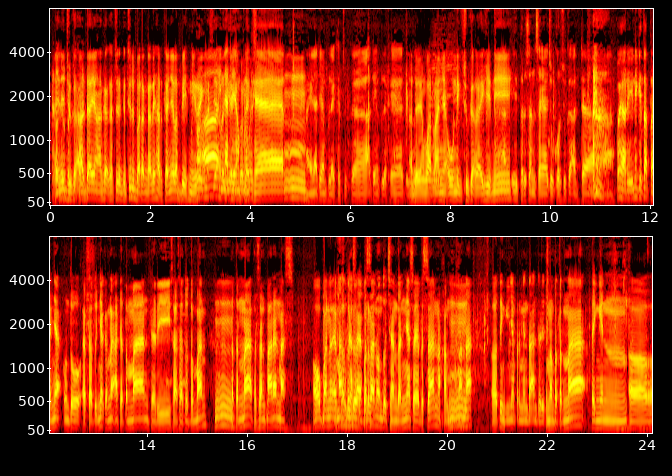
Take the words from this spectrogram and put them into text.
Nah, ini juga ada yang agak kecil-kecil barangkali harganya lebih miring Ah, Mas ya, ini ada yang. Mm-mm. Nah, ini ada yang blackhead juga, ada yang blackhead. Ada itu. yang warnanya unik juga kayak gini. Nah, ini barusan saya cukur juga ada. Nah, hari ini kita banyak untuk F1-nya karena ada teman dari salah satu teman Mm-mm. peternak barusan panen, Mas. Oh, panen Memang F1 sudah saya pesan untuk jantannya saya pesan akan Mm-mm. karena eh, tingginya permintaan dari teman peternak pengen eh,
